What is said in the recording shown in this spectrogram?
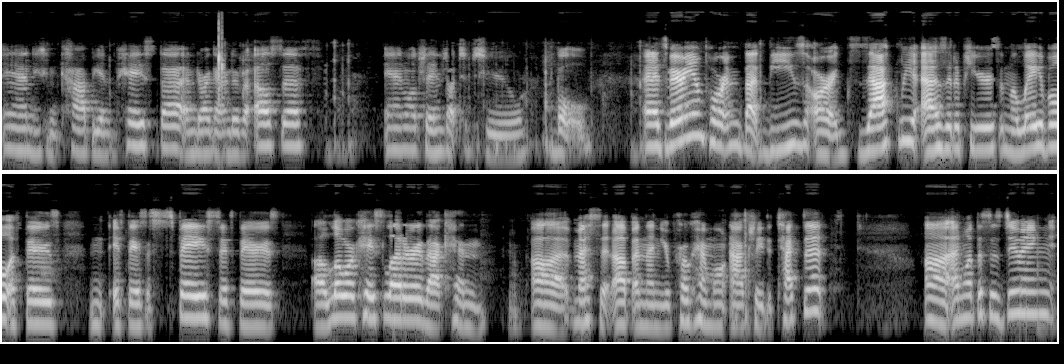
And you can copy and paste that and drag it under the else if. And we'll change that to 2 bulb. And it's very important that these are exactly as it appears in the label. If there's if there's a space, if there's a lowercase letter that can uh, mess it up and then your program won't actually detect it. Uh, and what this is doing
